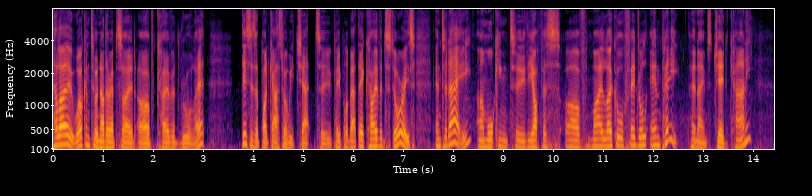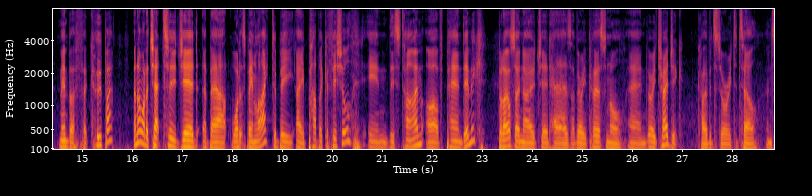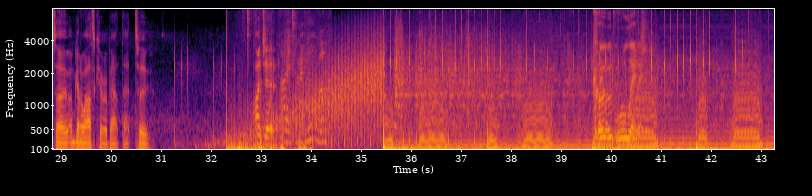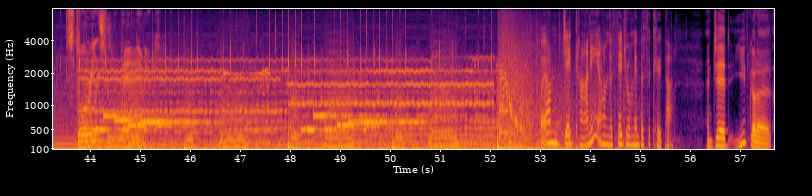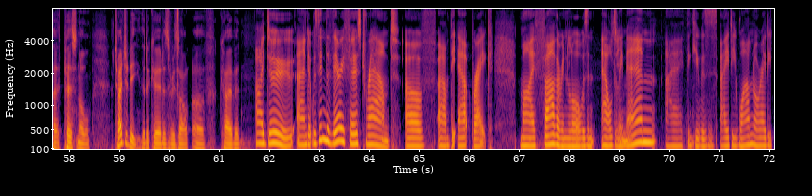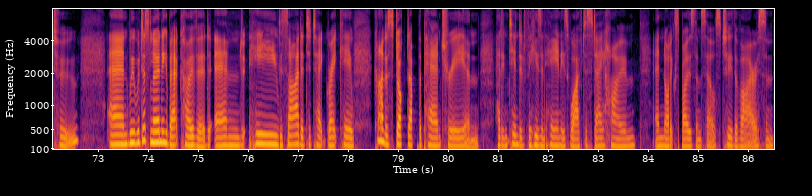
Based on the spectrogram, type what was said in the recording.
Hello, welcome to another episode of COVID Roulette. This is a podcast where we chat to people about their COVID stories. And today I'm walking to the office of my local federal MP. Her name's Ged Kearney, member for Cooper. And I want to chat to Ged about what it's been like to be a public official in this time of pandemic. But I also know Ged has a very personal and very tragic COVID story to tell. And so I'm going to ask her about that too. Hi, Ged. Hi, Tony. COVID Roulette. Stories from the pandemic. I'm Ged Kearney. I'm the federal member for Cooper. And Ged, you've got a, a personal tragedy that occurred as a result of COVID. I do, and it was in the very first round of um, the outbreak. My father in law was an elderly man. I think he was 81 or 82. And we were just learning about COVID, and he decided to take great care. Kind of stocked up the pantry and had intended for his and he and his wife to stay home and not expose themselves to the virus. And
